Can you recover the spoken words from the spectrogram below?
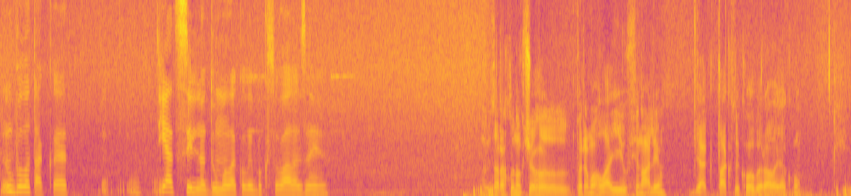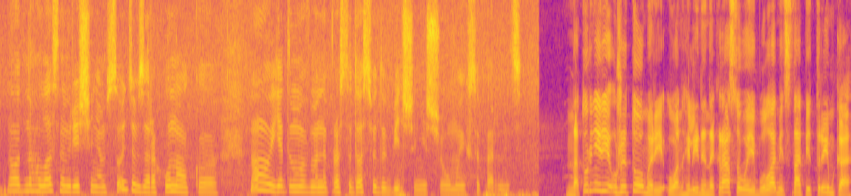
Ну, було так. е, Я сильно думала, коли боксувала з нею. Ну, За рахунок чого перемогла її у фіналі. Як тактику обирала, яку? Ну, одноголосним рішенням суддів за рахунок, е, ну, я думаю, в мене просто досвіду більше, ніж у моїх суперниць. На турнірі у Житомирі у Ангеліни Некрасової була міцна підтримка.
